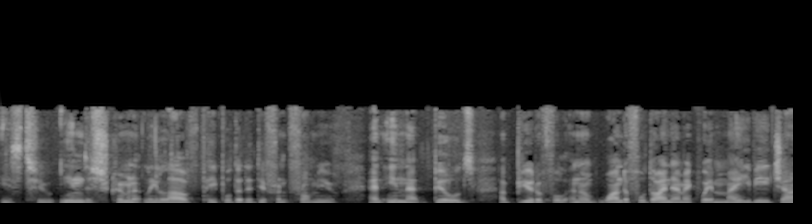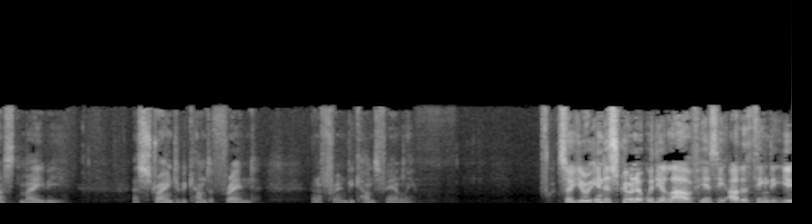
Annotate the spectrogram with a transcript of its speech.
is to indiscriminately love people that are different from you. And in that builds a beautiful and a wonderful dynamic where maybe, just maybe, a stranger becomes a friend and a friend becomes family. So you're indiscriminate with your love. Here's the other thing that you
